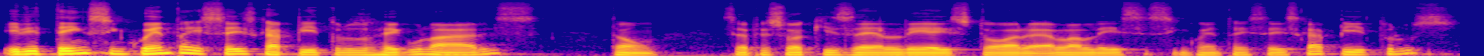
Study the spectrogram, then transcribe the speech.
Ele tem 56 capítulos regulares, então se a pessoa quiser ler a história, ela lê esses 56 capítulos.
